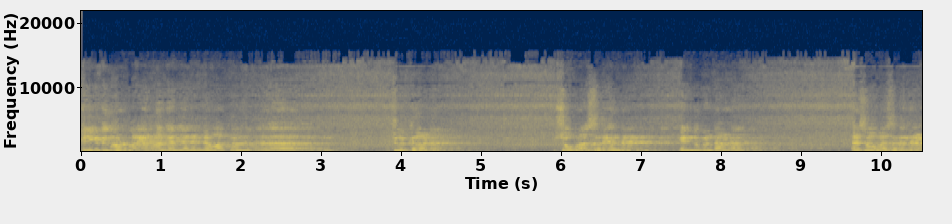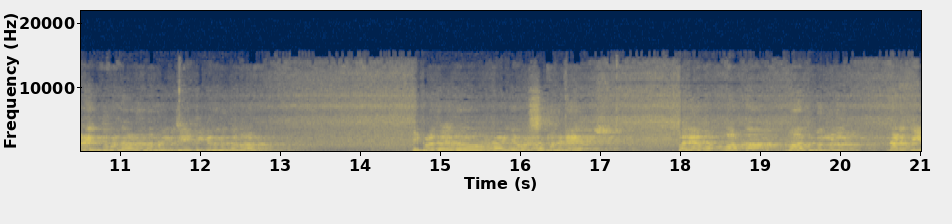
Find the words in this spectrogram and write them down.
എനിക്ക് നിങ്ങളോട് പറയാനുള്ളത് ഞാൻ ഞാൻ എന്റെ വാക്കുകൾ ചുരുക്കുകയാണ്. ശോഭാ സുരേന്ദ്രൻ എന്തുകൊണ്ടാണ് ശോഭാ സുരേന്ദ്രനെ എന്തുകൊണ്ടാണ് നമ്മൾ വിജയിപ്പിക്കണം എന്നുള്ളതാണ് ഇപ്പോഴത്തെ ഒരു കഴിഞ്ഞ വർഷം മുതലേ പല വാർത്താ മാധ്യമങ്ങളും നടത്തിയ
